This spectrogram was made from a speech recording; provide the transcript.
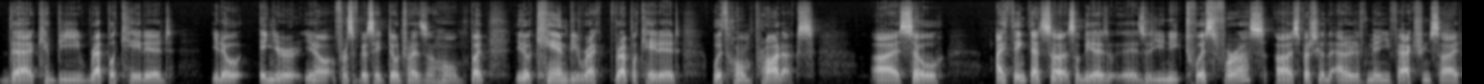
that can be replicated you know, in your, you know, first I'm going to say don't try this at home, but, you know, can be replicated with home products. Uh, so I think that's uh, something that is a unique twist for us, uh, especially on the additive manufacturing side.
